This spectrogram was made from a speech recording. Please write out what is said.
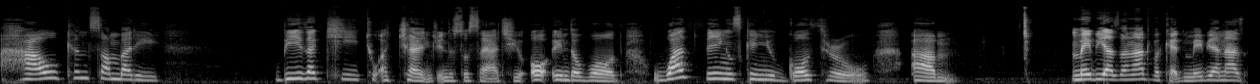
how can somebody be the key to a change in the society or in the world. What things can you go through um maybe as an advocate maybe an as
